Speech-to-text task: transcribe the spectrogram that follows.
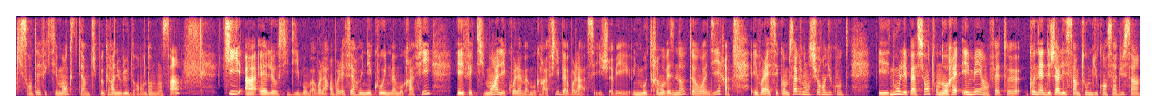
qui sentait effectivement que c'était un petit peu granuleux dans, dans mon sein qui a elle aussi dit bon bah voilà on va aller faire une écho une mammographie. Et effectivement à l'écho à la mammographie bah voilà j'avais une très mauvaise note on va dire. Et voilà c'est comme ça que je m'en suis rendu compte. Et nous les patientes on aurait aimé en fait euh, connaître déjà les symptômes du cancer du sein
